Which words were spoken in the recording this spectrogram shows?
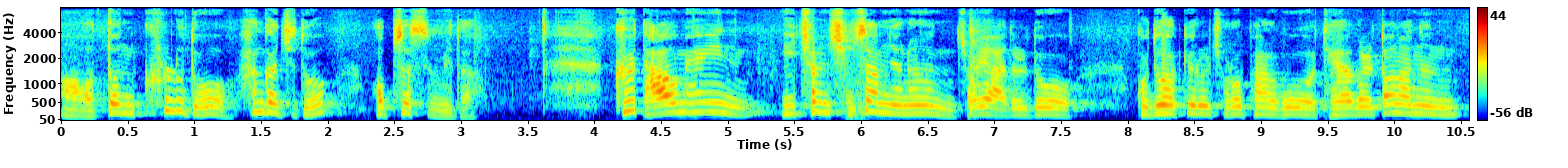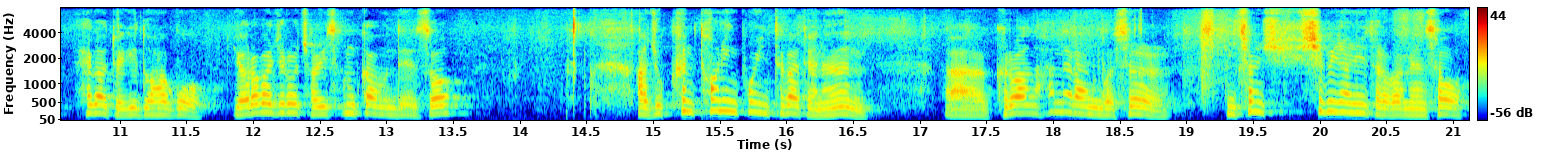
어, 어떤 클루도 한 가지도 없었습니다. 그 다음 해인 2013년은 저희 아들도 고등학교를 졸업하고 대학을 떠나는 해가 되기도 하고 여러 가지로 저희 삶 가운데에서 아주 큰 터닝 포인트가 되는 아, 그러한 한 해라는 것을 2012년이 들어가면서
